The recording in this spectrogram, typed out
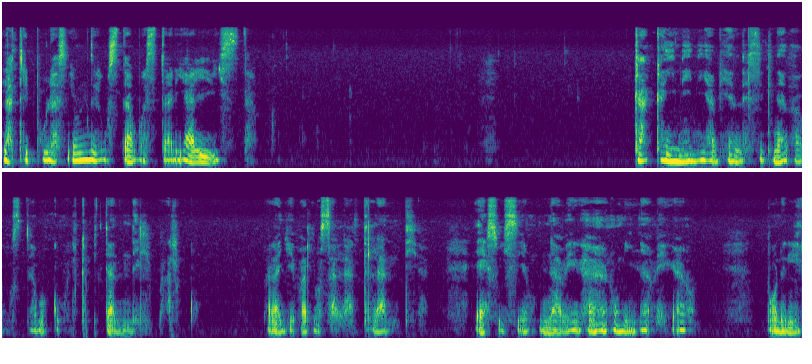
La tripulación de Gustavo estaría lista. Caca y Nini habían designado a Gustavo como el capitán del barco para llevarlos a la Atlántida. Eso hicieron, navegaron y navegaron por el,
